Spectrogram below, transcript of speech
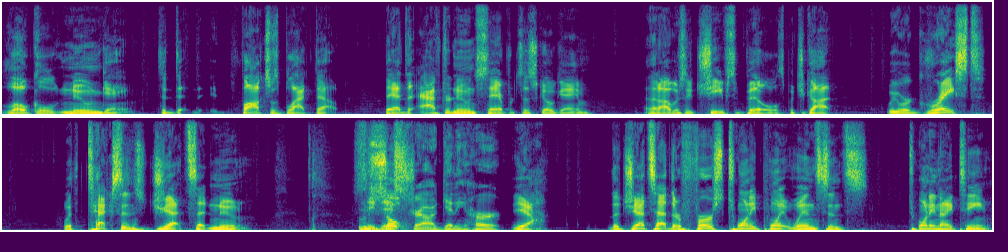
local noon game. Today, Fox was blacked out. They had the afternoon San Francisco game, and then obviously Chiefs Bills. But you got, we were graced with Texans Jets at noon. CJ so- Stroud getting hurt. yeah, the Jets had their first twenty point win since 2019.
